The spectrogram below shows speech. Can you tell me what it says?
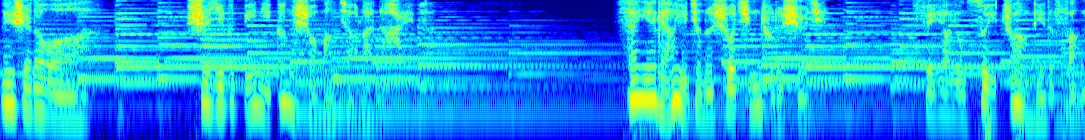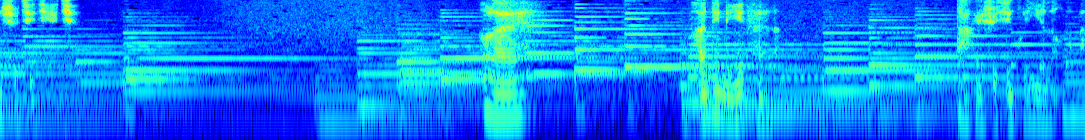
那时的我，是一个比你更手忙脚乱的孩子，三言两语就能说清楚的事情，非要用最壮烈的方式去解决。后来，韩林离开了，大概是心灰意冷了吧。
